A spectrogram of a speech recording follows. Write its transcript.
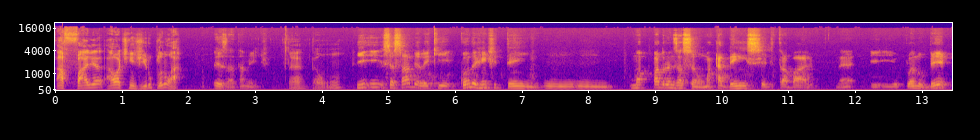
a falha ao atingir o plano A. Exatamente. Né? Então. E, e você sabe, Ale, que quando a gente tem um, um, uma padronização, uma cadência de trabalho, né? E, e o plano B,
